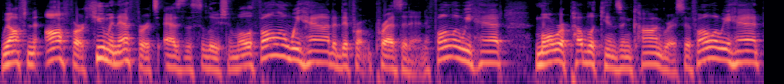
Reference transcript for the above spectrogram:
we often offer human efforts as the solution. Well, if only we had a different president, if only we had more Republicans in Congress, if only we had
